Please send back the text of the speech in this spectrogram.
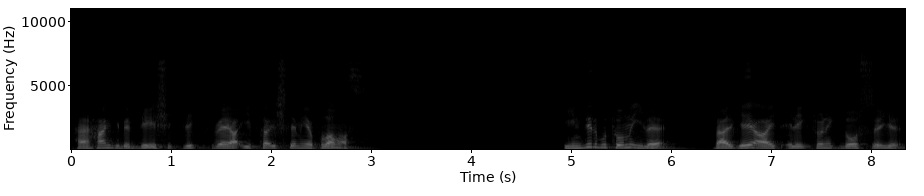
herhangi bir değişiklik veya iptal işlemi yapılamaz. İndir butonu ile belgeye ait elektronik dosyayı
